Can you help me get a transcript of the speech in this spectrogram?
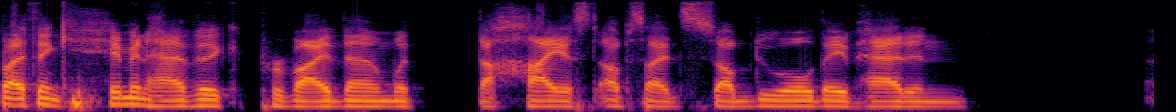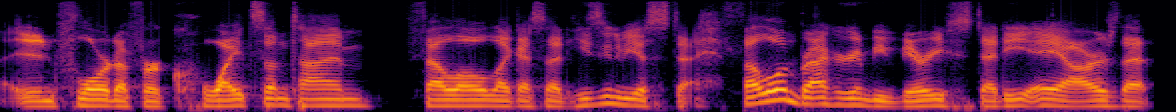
but I think him and Havok provide them with the highest upside sub duo they've had in in Florida for quite some time. Fellow, like I said, he's going to be a st- fellow and Brack are going to be very steady ARs that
